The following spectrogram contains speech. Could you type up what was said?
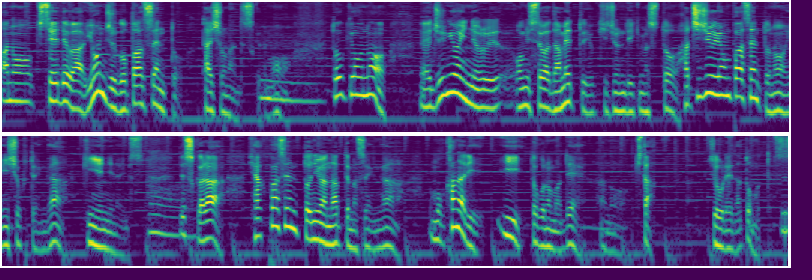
あの規制では45%対象なんですけども東京の、えー、従業員によるお店はダメという基準でいきますと84%の飲食店が禁煙になります。ですから100%にはなってませんがもうかなりいいところまであの来た条例だと思ってます。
